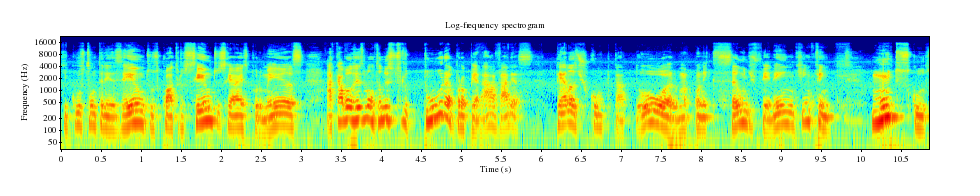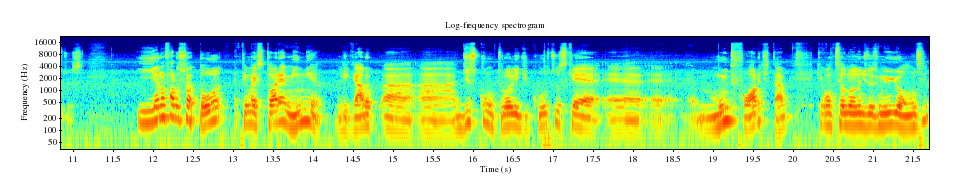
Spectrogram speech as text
que custam 300, 400 reais por mês. Acabam às vezes montando estrutura para operar, várias telas de computador, uma conexão diferente, enfim, muitos custos. E eu não falo isso à toa, tem uma história minha ligada a, a descontrole de custos que é, é, é, é, muito forte, tá? Que aconteceu no ano de 2011,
